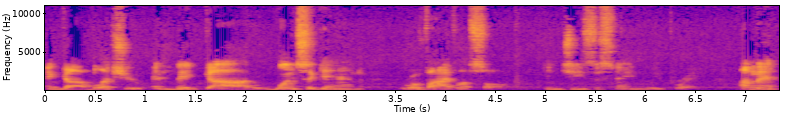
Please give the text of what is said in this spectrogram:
and God bless you. And may God once again revive us all. In Jesus' name we pray. Amen.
